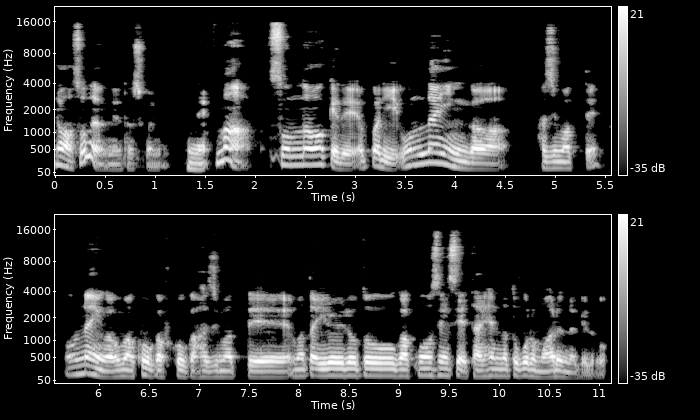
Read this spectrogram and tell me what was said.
ああ、そうだよね、確かに。ね。まあ、そんなわけで、やっぱりオンラインが始まって、オンラインがまあ、効果不効果始まって、またいろいろと学校の先生大変なところもあるんだけど、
